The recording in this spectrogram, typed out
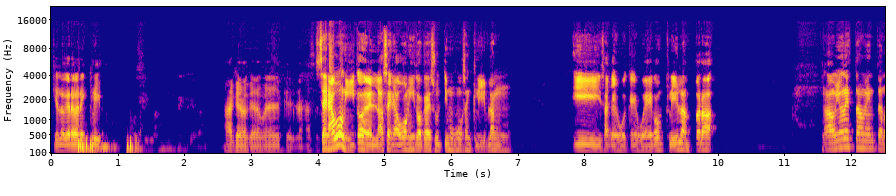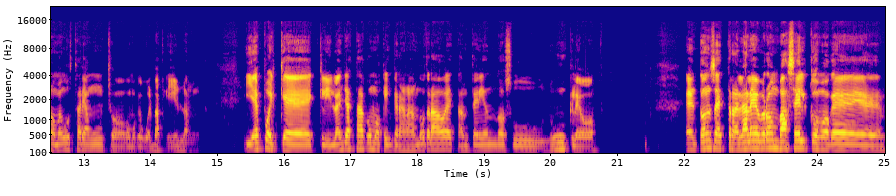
¿Quién lo quiere ver en Cleveland? Ah, que lo que ver que las hace- Sería bonito, de verdad, sería bonito que su último juego sea en Cleveland. Y, o sea, que juegue, que juegue con Cleveland, pero a mí honestamente no me gustaría mucho como que vuelva a Cleveland. Y es porque Cleveland ya está como que engranando otra vez, están teniendo su núcleo. Entonces, traerle a LeBron va a ser como que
